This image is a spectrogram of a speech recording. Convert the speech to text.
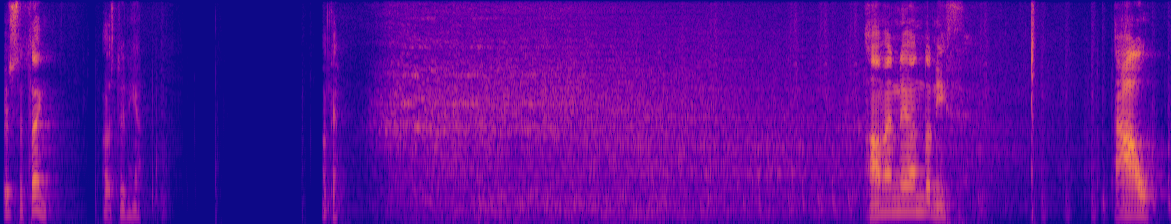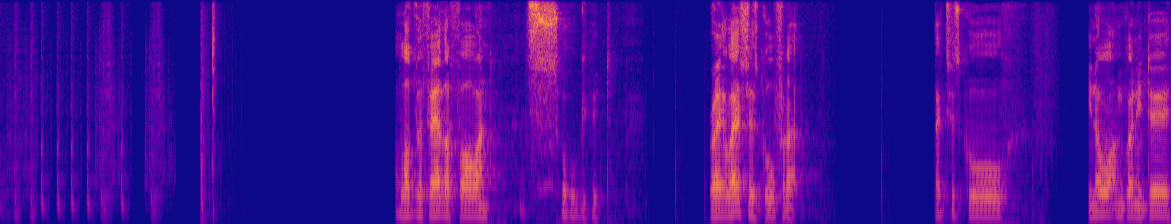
Where's the thing? Oh, it's down here. Okay. I'm in there underneath. Ow. I love the feather falling. It's so good. Right, let's just go for it. Let's just go. You know what I'm going to do?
